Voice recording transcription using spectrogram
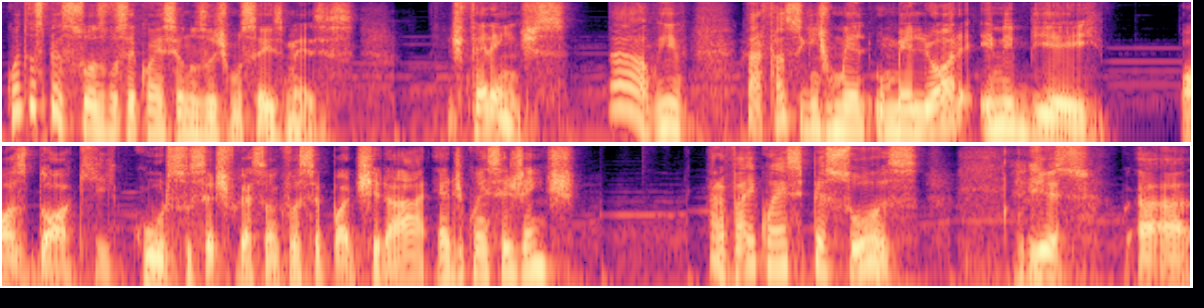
quantas pessoas você conheceu nos últimos seis meses? Diferentes. Ah, cara, faz o seguinte: o, me o melhor MBA, pós-doc, curso, certificação que você pode tirar é de conhecer gente. Cara, vai e conhece pessoas. Porque a, a,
